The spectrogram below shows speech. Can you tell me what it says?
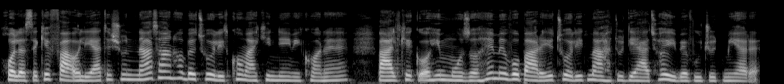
خلاصه که فعالیتشون نه تنها به تولید کمکی نمی‌کنه بلکه گاهی مزاحمه و برای تولید محدودیت هایی به وجود میاره.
